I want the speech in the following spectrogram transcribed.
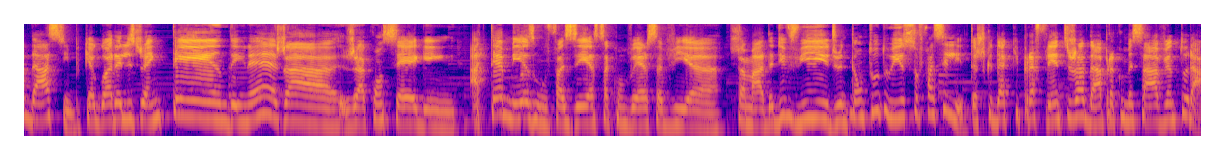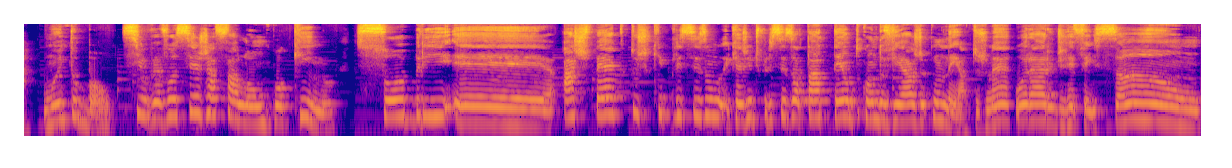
dá, sim, porque agora eles já entendem, né? Já, já conseguem até mesmo fazer essa conversa via chamada de vídeo. Então, tudo isso facilita. Acho que daqui para frente já dá para começar a aventurar. Muito bom. Silvia, você já falou um pouquinho sobre é, aspectos que precisam, que a gente precisa estar atento quando viaja com netos, né? Horário de refeição,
